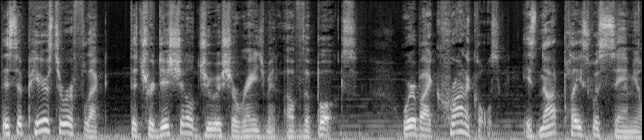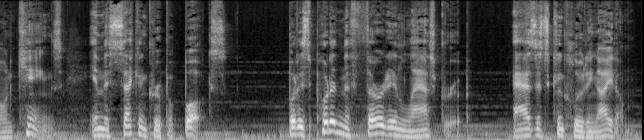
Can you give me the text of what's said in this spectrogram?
this appears to reflect the traditional Jewish arrangement of the books, whereby Chronicles is not placed with Samuel and Kings in the second group of books, but is put in the third and last group as its concluding item.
